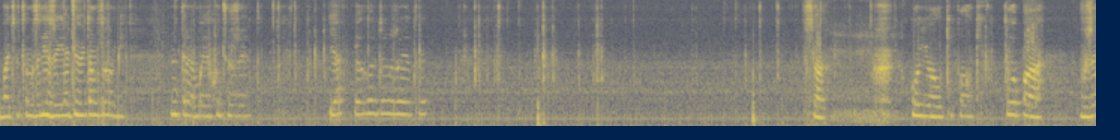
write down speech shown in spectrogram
Я там залізо, я чую там зомбі. Не треба, я хочу жити. Я, я хочу жити. Все. Ой, елки-палки. Опа. Вже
